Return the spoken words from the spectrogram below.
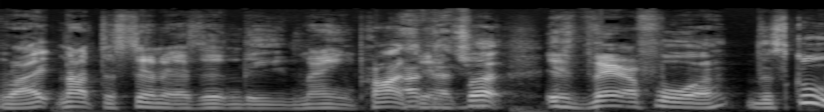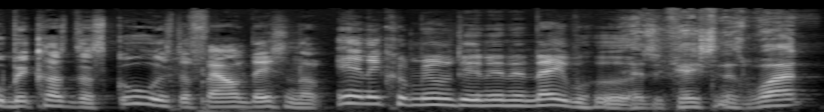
right? Not the center as in the main project, but it's there for the school because the school is the foundation of any community and any neighborhood. Education is what?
